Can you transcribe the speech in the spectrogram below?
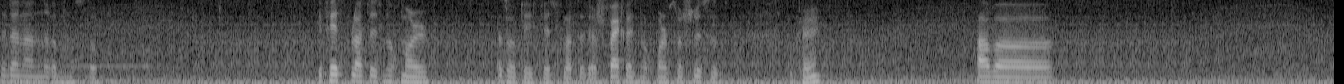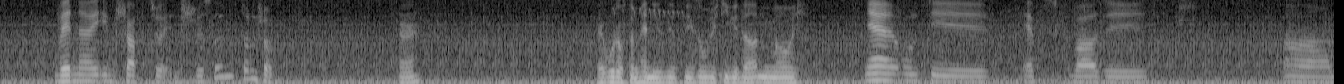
Mit einem anderen Muster. Die Festplatte ist nochmal. Also die Festplatte, der Speicher ist nochmal verschlüsselt. Okay. Aber wenn er ihn schafft zu entschlüsseln, dann schon. okay. Ja gut, auf dem Handy sind jetzt nicht so wichtige Daten, glaube ich. Ja, und die Apps quasi, ähm,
